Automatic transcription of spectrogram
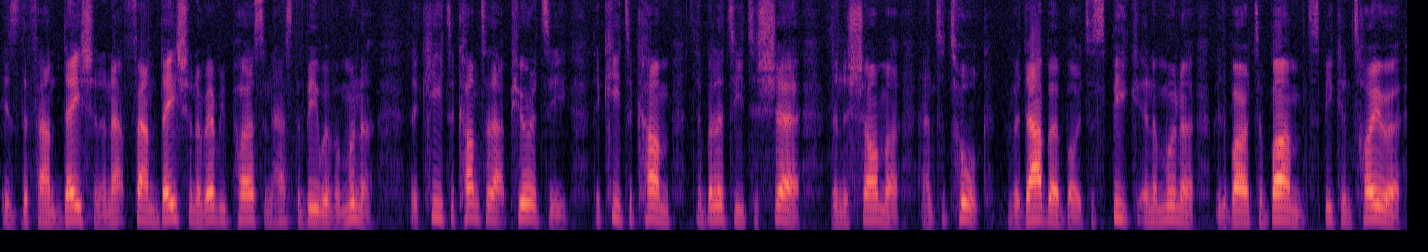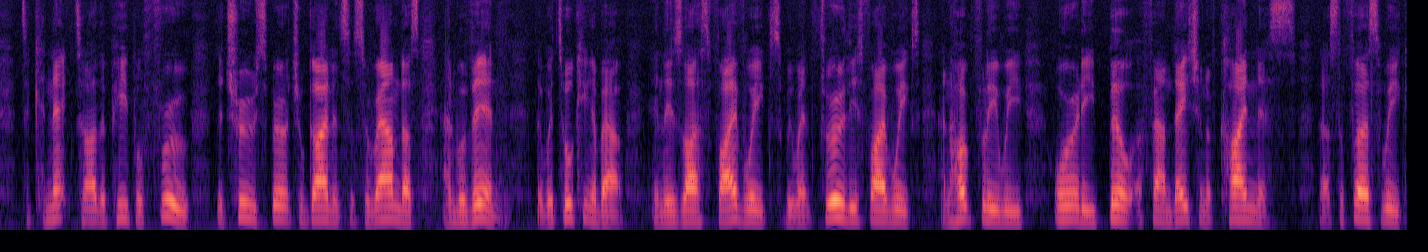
is the foundation. And that foundation of every person has to be with Amunah. The key to come to that purity, the key to come to the ability to share the neshama and to talk to speak in Amunah, tabam, to speak in Torah, to connect to other people through the true spiritual guidance that surround us and within that we're talking about in these last five weeks. We went through these five weeks, and hopefully, we already built a foundation of kindness. That's the first week,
